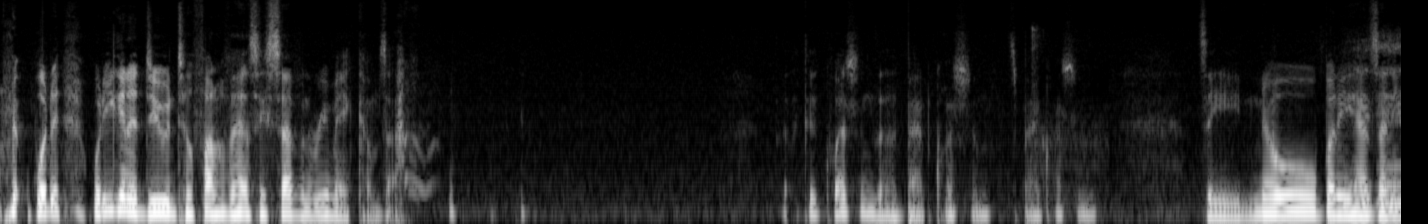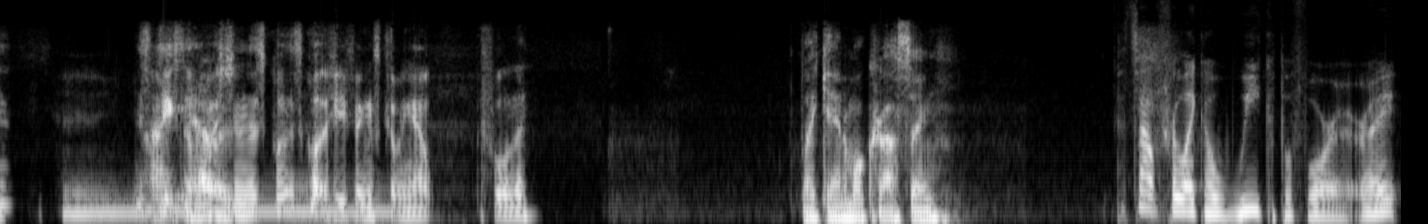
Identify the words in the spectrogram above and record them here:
what what are you gonna do until Final Fantasy VII remake comes out? Is that a good question? Is that a bad question? It's a bad question. See, nobody has any. Uh, It's a decent question. There's quite, there's quite a few things coming out before then. Like Animal Crossing. that's out for like a week before it, right?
